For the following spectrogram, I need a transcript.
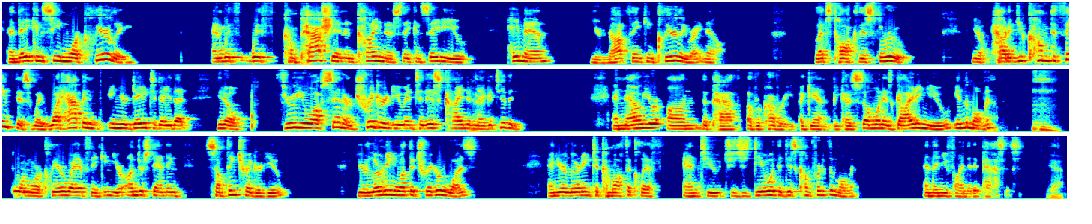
And they can see more clearly. And with with compassion and kindness they can say to you hey man you're not thinking clearly right now. Let's talk this through. You know how did you come to think this way? What happened in your day today that you know threw you off center triggered you into this kind of negativity? And now you're on the path of recovery again because someone is guiding you in the moment to a more clear way of thinking you're understanding something triggered you you're learning what the trigger was, and you're learning to come off the cliff and to, to just deal with the discomfort of the moment. And then you find that it passes. Yeah.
